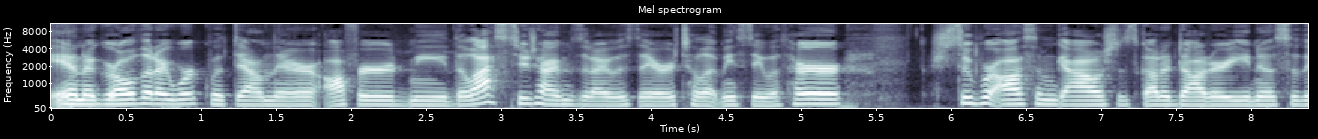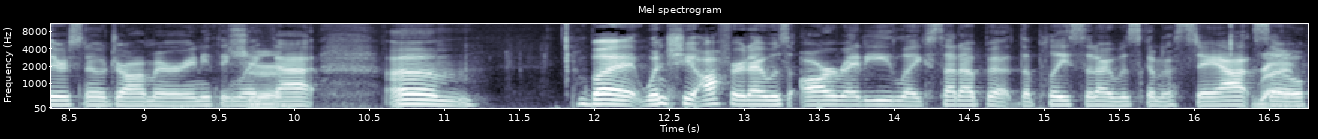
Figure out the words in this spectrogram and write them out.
And a girl that I work with down there offered me the last two times that I was there to let me stay with her. Super awesome gal. She's got a daughter, you know, so there's no drama or anything like that. Um, but when she offered, I was already like set up at the place that I was gonna stay at. Right. So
